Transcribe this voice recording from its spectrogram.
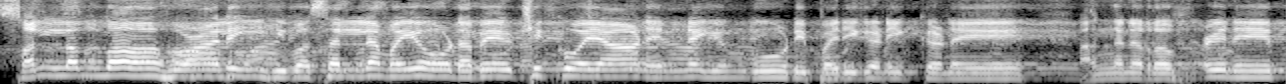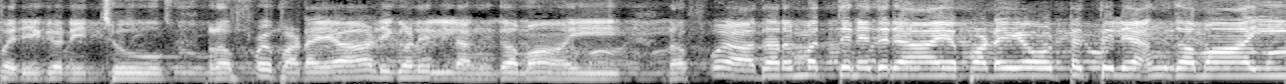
സല്ലല്ലാഹു അലൈഹി വസല്ലമയോട് അപേക്ഷിക്കുകയാണ് എന്നെയും കൂടി പരിഗണിക്കണേ. അങ്ങനെ റഫിനെ പരിഗണിച്ചു. റഫ് പടയാളികളിൽ അംഗമായി. റഫ് അധർമ്മത്തിനെതിരായ പടയോട്ടത്തിലെ അംഗമായി.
